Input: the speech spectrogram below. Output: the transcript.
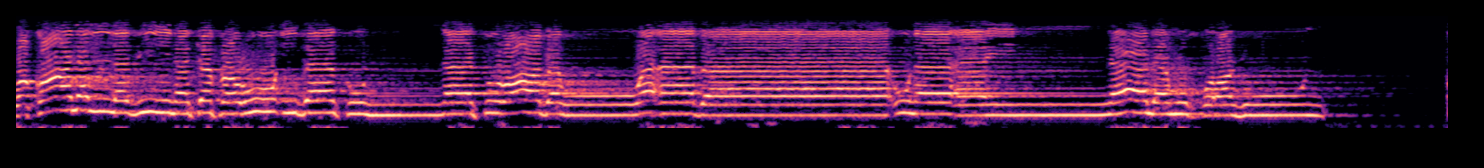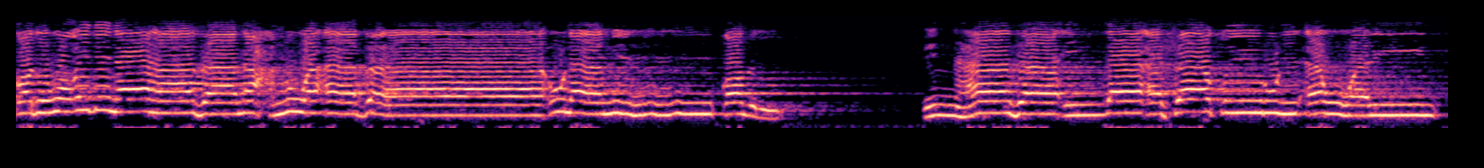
وَقَالَ الَّذِينَ كَفَرُوا إِذَا كُنَّا تُرَابًا وَآبَاؤُنَا أَئِنَّا لَمُخْرَجُونَ. قَدْ وُعِدْنَا هَذَا نَحْنُ وَآبَاؤُنَا مِنْ قَبْلُ. إِنْ هَذَا إِلَّا أَسَاطِيرُ الْأَوَّلِينَ.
